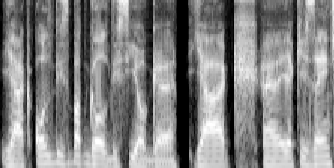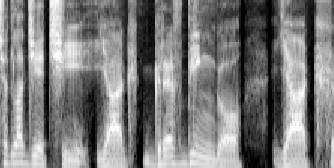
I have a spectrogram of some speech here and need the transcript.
jak oldies but goldies jogę, jak e, jakieś zajęcia dla dzieci, jak grę w bingo, jak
